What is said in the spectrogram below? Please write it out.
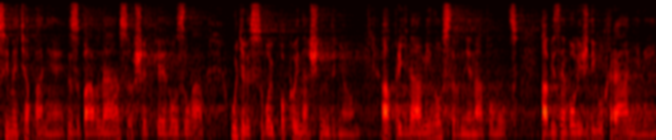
Prosíme ťa, Pane, zbav nás všetkého zla, udel svoj pokoj našim dňom a príď nám milosrdne na pomoc, aby sme boli vždy uchránení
